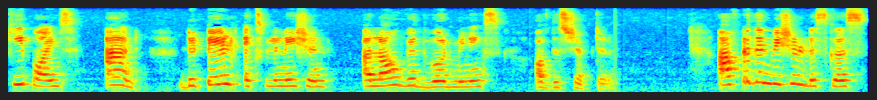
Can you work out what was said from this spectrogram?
key points and detailed explanation along with word meanings of this chapter. After then we shall discuss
